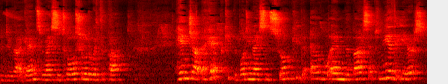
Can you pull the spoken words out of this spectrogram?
can do that again. So nice and tall, shoulder width apart. Hinge at the hip, keep the body nice and strong, keep the elbow and the biceps near the ears,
